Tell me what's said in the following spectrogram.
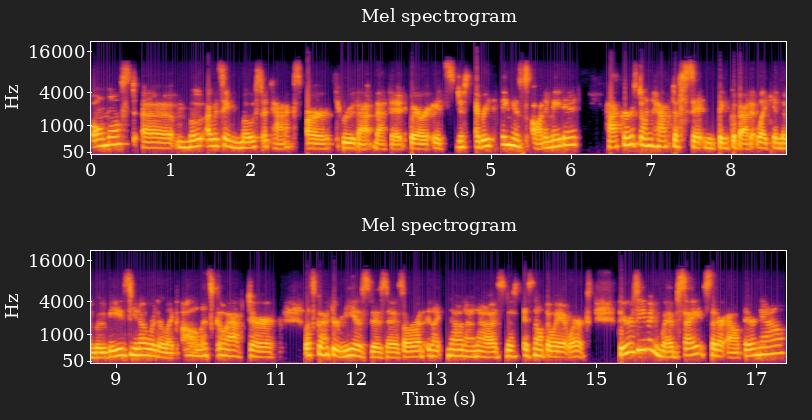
almost. Uh, mo- I would say most attacks are through that method, where it's just everything is automated, hackers don't have to sit and think about it like in the movies, you know, where they're like, oh, let's go after, let's go after Mia's business. Or like, no, no, no, it's just, it's not the way it works. There's even websites that are out there now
